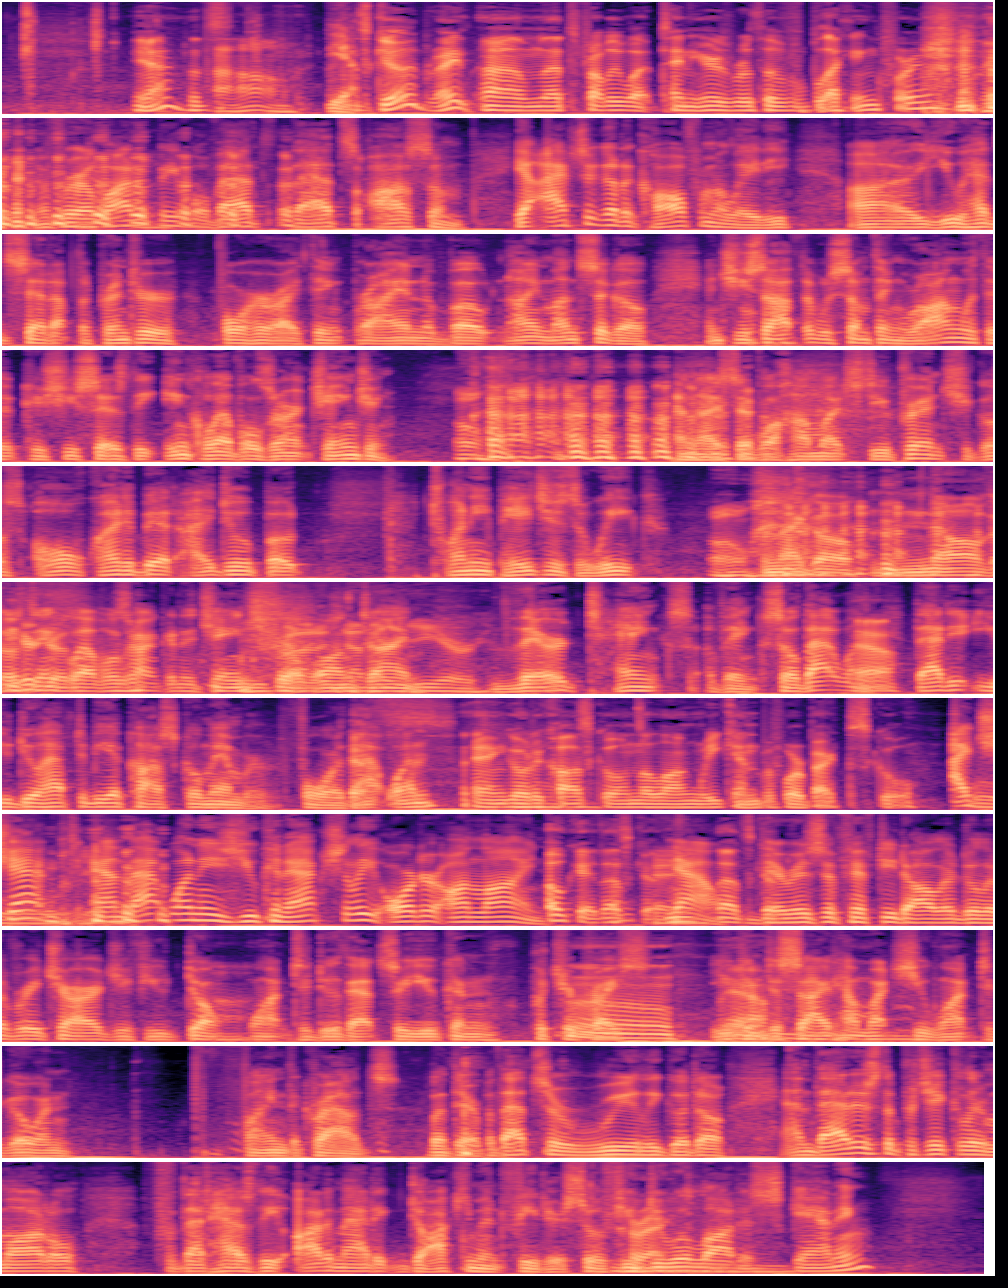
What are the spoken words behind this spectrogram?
Yeah, that's Oh, Yeah. that's good, right? Um, that's probably what ten years worth of black ink for you. for a lot of people, that's that's awesome. Yeah, I actually got a call from a lady. Uh, you had set up the printer for her, I think, Brian, about nine months ago, and she thought there was something wrong with it because she says the ink levels aren't changing. Oh. and I said, "Well, how much do you print?" She goes, "Oh, quite a bit. I do about twenty pages a week." Oh. And I go, no, those ink good. levels aren't going to change for a long time. year. They're tanks of ink. So that one, Yeah. that you do have to be a Costco member for that one. and go to Costco on the long weekend before back to school. I checked, and that one is you can actually order online. Okay, that's good. Now that's good. there is a fifty dollar delivery charge if you don't want to do that, so you can put your price. Uh, You yeah. can decide how much you want to go and find the crowds. But there, but that's a really good, deal. and that is the particular model for, that has the automatic document feeder. So if you do a lot of scanning,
